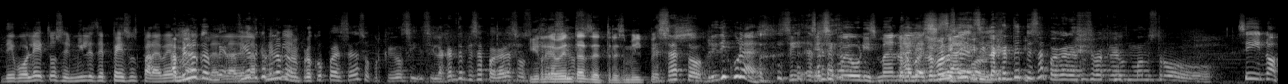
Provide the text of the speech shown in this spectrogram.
de boletos en miles de pesos para ver a mí lo que, fíjate que a mí lo que me preocupa es eso, porque si, si la gente empieza a pagar esos Y reventas de 3 mil pesos. Exacto. Ridículas. Sí, es Ese fue Urisman. Lo, es que si la gente empieza a pagar eso, se va a crear un monstruo... Sí, no,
